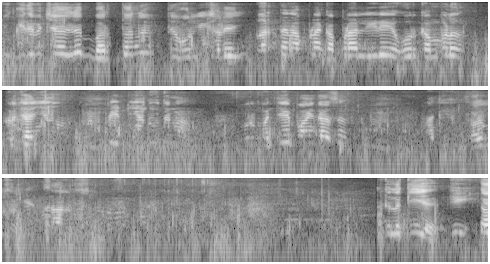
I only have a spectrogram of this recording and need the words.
ਝੁੱਗੀ ਦੇ ਵਿੱਚ ਜਿਹੜੇ ਬਰਤਨ ਤੇ ਹੋਰ ਕੀ ਸੜੇ ਜੀ? ਬਰਤਨ ਆਪਣਾ ਕੱਪੜਾ ਲੀੜੇ ਹੋਰ ਕੰਬਲ ਰਜਾਈਆਂ ਪੇਟੀਆਂ ਦੋ ਤਿੰਨ ਹੋਰ ਮੰਜੇ 5 10 ਹਾਂਜੀ। ਸਾਰਾ ਕੁਝ ਸੜ ਗਿਆ ਸਾਲ ਅੱਗ ਲੱਗੀ ਹੈ ਜੀ। ਤਾਂ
